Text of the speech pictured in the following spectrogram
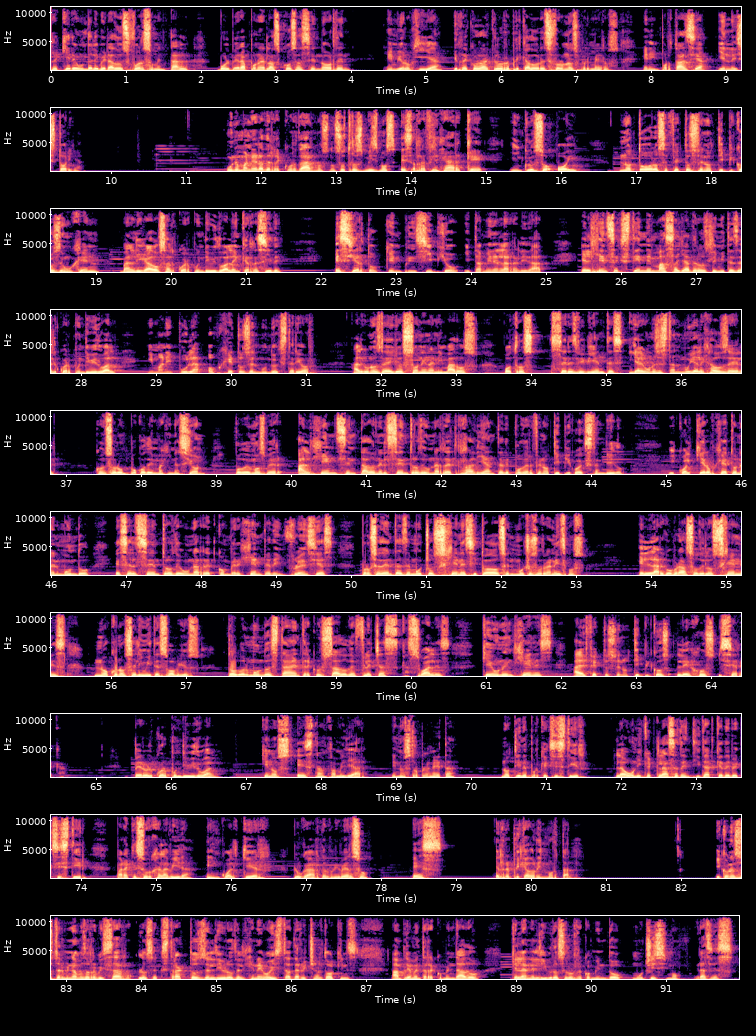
Requiere un deliberado esfuerzo mental volver a poner las cosas en orden en biología y recordar que los replicadores fueron los primeros en importancia y en la historia. Una manera de recordarnos nosotros mismos es reflejar que, incluso hoy, no todos los efectos fenotípicos de un gen van ligados al cuerpo individual en que reside. Es cierto que en principio y también en la realidad, el gen se extiende más allá de los límites del cuerpo individual y manipula objetos del mundo exterior. Algunos de ellos son inanimados, otros seres vivientes y algunos están muy alejados de él. Con solo un poco de imaginación podemos ver al gen sentado en el centro de una red radiante de poder fenotípico extendido, y cualquier objeto en el mundo es el centro de una red convergente de influencias procedentes de muchos genes situados en muchos organismos. El largo brazo de los genes no conoce límites obvios, todo el mundo está entrecruzado de flechas casuales que unen genes a efectos fenotípicos lejos y cerca. Pero el cuerpo individual, que nos es tan familiar en nuestro planeta, no tiene por qué existir. La única clase de entidad que debe existir para que surja la vida en cualquier lugar del universo es el replicador inmortal. Y con eso terminamos de revisar los extractos del libro del gen egoísta de Richard Dawkins, ampliamente recomendado, que lean el libro, se los recomiendo muchísimo. Gracias.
